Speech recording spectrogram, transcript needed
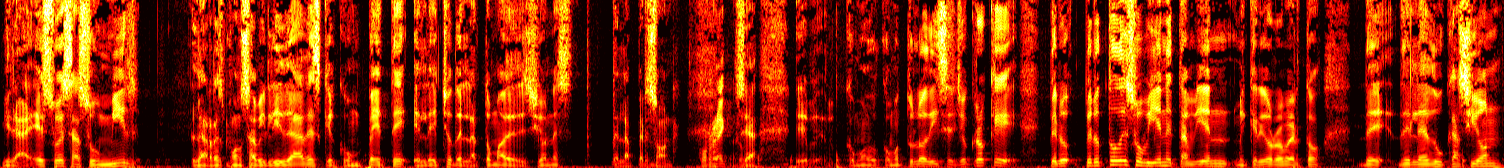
Mira, eso es asumir las responsabilidades que compete el hecho de la toma de decisiones de la persona. Correcto. O sea, eh, como, como tú lo dices, yo creo que, pero, pero todo eso viene también, mi querido Roberto, de, de la educación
